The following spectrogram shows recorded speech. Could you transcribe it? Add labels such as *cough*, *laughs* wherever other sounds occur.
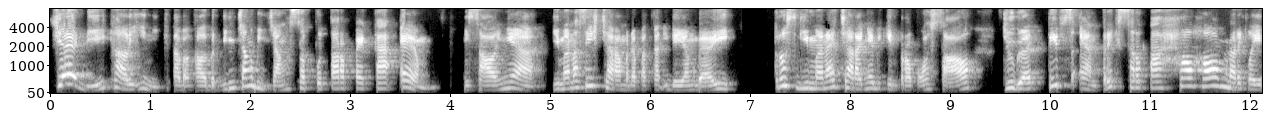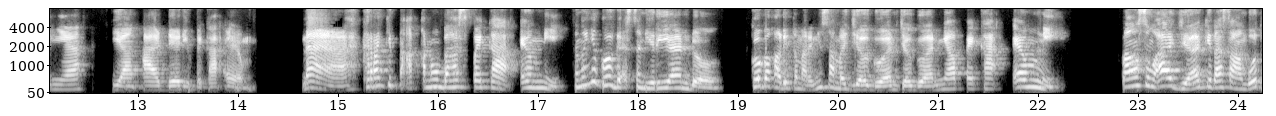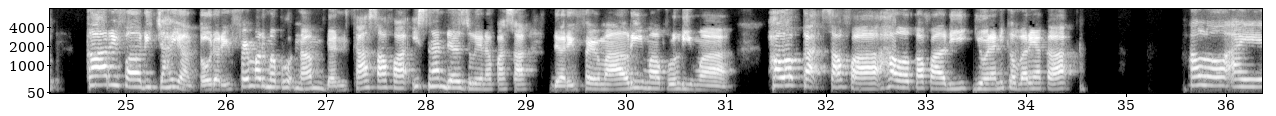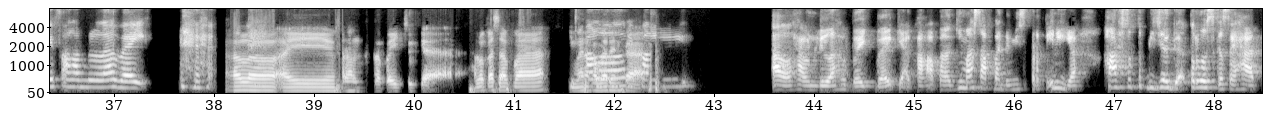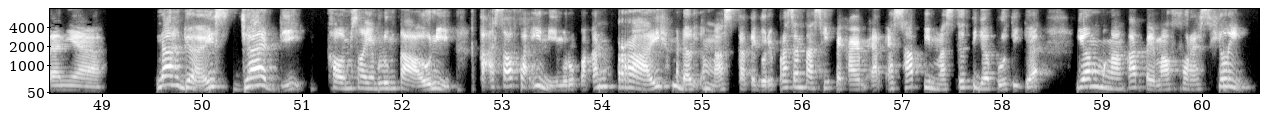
Jadi, kali ini kita bakal berbincang-bincang seputar PKM. Misalnya, gimana sih cara mendapatkan ide yang baik? Terus gimana caranya bikin proposal, juga tips and trick, serta hal-hal menarik lainnya yang ada di PKM. Nah, karena kita akan membahas PKM nih, tentunya gue gak sendirian dong. Gue bakal ditemani sama jagoan-jagoannya PKM nih. Langsung aja kita sambut Kak Rivaldi Cahyanto dari FEMA 56 dan Kak Safa Isnanda Zuliana Fasa dari FEMA 55. Halo Kak Safa, halo Kak Valdi, gimana nih kabarnya Kak? Halo Aif, Alhamdulillah baik. *laughs* Halo Aif, Alhamdulillah baik juga. Halo Kak Safa, gimana Halo, kabarnya Kak? Rivaldi. Alhamdulillah baik-baik ya Kak, apalagi masa pandemi seperti ini ya, harus tetap dijaga terus kesehatannya. Nah guys, jadi kalau misalnya belum tahu nih, Kak Safa ini merupakan peraih medali emas kategori presentasi PKM RSH PIMNAS ke-33 yang mengangkat tema Forest Healing.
